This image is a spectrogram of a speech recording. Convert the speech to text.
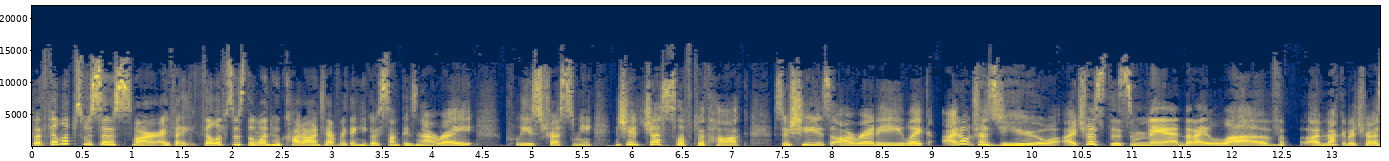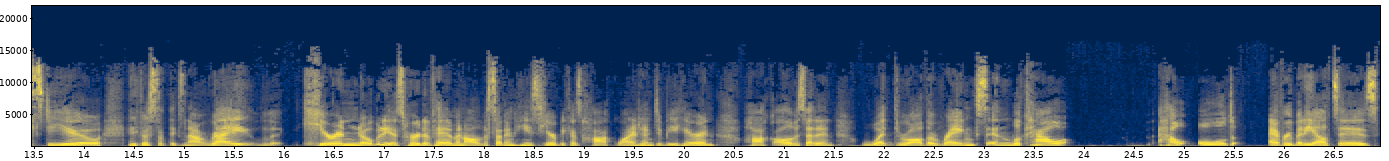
But Phillips was so smart. I Phillips was the one who caught on to everything. He goes, "Something's not right. Please trust me." And she had just slept with Hawke, so she's already like, "I don't trust you. I trust this man that I love. I'm not going to trust you." And he goes, "Something's not right." Kieran, nobody has heard of him, and all of a sudden he's here because Hawke wanted him to be here, and Hawke all of a sudden went through all the ranks, and look how how old everybody else is,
